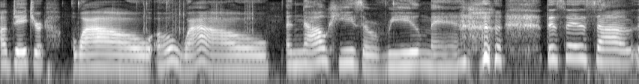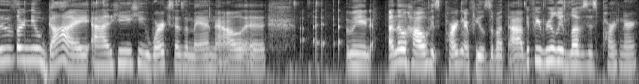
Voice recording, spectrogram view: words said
update your, wow, oh wow. And now he's a real man. this is, uh, this is our new guy and he, he works as a man now. Uh, I mean, I know how his partner feels about that. If he really loves his partner,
